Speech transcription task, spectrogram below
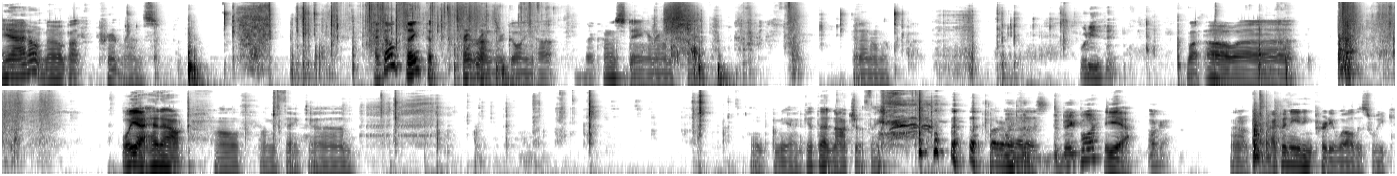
Yeah, I don't know about the print runs. I don't think the print runs are going up. They're kind of staying around the same. But I don't know. What do you think? What? Oh, uh. Well, yeah, head out. Oh, let me think. Um. Oh, yeah, get that nacho thing. Whatever Like that the, is. the big boy? Yeah. Okay. I don't care. I've been eating pretty well this week.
